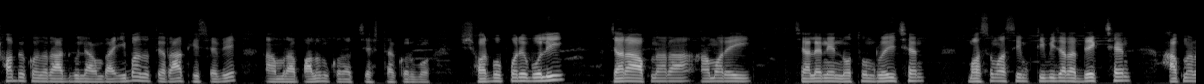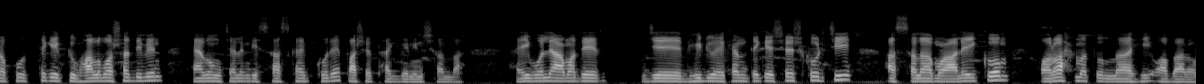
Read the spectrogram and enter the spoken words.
সবে কত রাতগুলি আমরা ইবাদতের রাত হিসেবে আমরা পালন করার চেষ্টা করব। সর্বোপরি বলি যারা আপনারা আমার এই চ্যানেলে নতুন রয়েছেন মাসুম আসিম টিভি যারা দেখছেন, আপনারা প্রত্যেকে একটু ভালোবাসা দিবেন এবং চ্যানেলটি সাবস্ক্রাইব করে পাশে থাকবেন ইনশাল্লাহ এই বলে আমাদের যে ভিডিও এখান থেকে শেষ করছি। আসসালামু আলাইকুম রহমতুল্লাহি ওবারক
